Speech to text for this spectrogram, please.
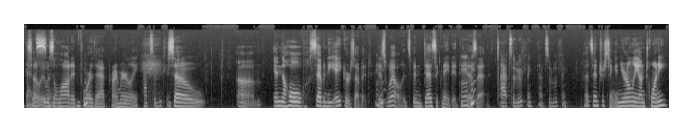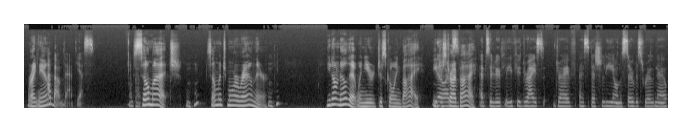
that's so it was uh, allotted for that primarily. Absolutely. So, um, and the whole 70 acres of it as mm-hmm. well. It's been designated as mm-hmm. that. absolutely, absolutely. That's interesting. And you're only on 20 right now? About that, yes. About so much. Mm-hmm. So much more around there. Mm-hmm. You don't know that when you're just going by. You No, just abs- drive by. Absolutely. If you drive, drive, especially on a service road now,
